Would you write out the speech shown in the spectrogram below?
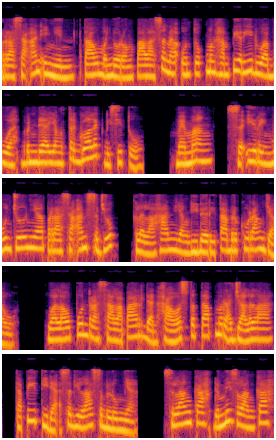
Perasaan ingin tahu mendorong Palasena untuk menghampiri dua buah benda yang tergolek di situ. Memang, seiring munculnya perasaan sejuk, kelelahan yang diderita berkurang jauh. Walaupun rasa lapar dan haus tetap merajalela, tapi tidak segila sebelumnya. Selangkah demi selangkah,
